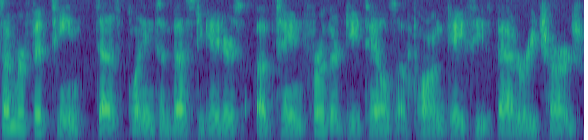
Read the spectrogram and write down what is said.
December 15th, Des Plaines investigators obtained further details upon Gacy's battery charge.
